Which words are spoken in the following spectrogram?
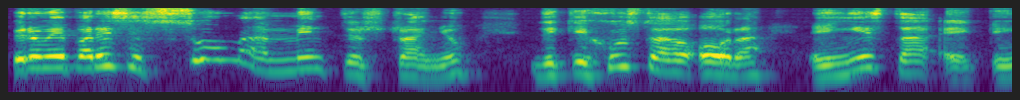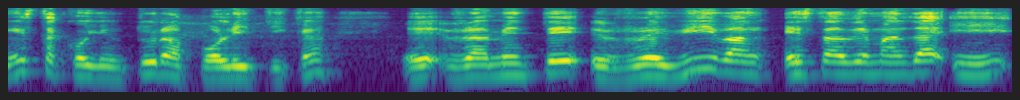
pero me parece sumamente extraño de que justo ahora, en esta, en esta coyuntura política, eh, realmente revivan esta demanda y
